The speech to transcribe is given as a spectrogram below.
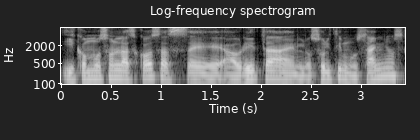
y cómo son las cosas. Eh, ahorita, en los últimos años,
